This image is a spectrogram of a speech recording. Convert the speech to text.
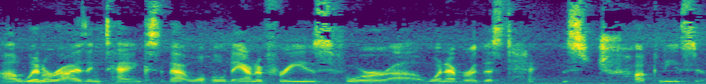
uh, winterizing tanks that will hold antifreeze for uh, whenever this, this truck needs to,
